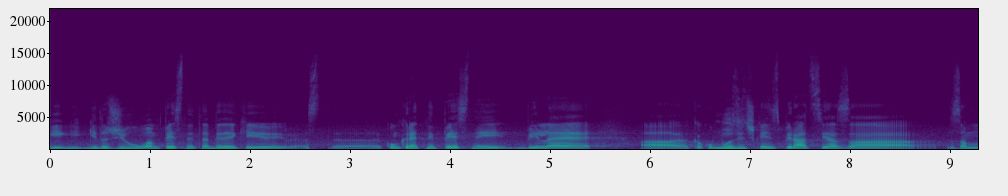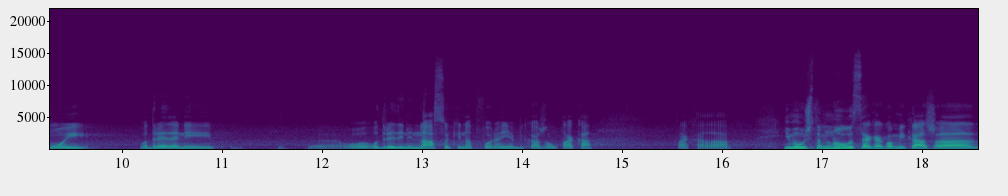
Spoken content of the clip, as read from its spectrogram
ги, ги, доживувам песните, бидејќи конкретни песни биле а, како музичка инспирација за, за мои одредени одредени насоки на творење, би кажал така. Така да, Има уште многу, сега како ми кажа,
